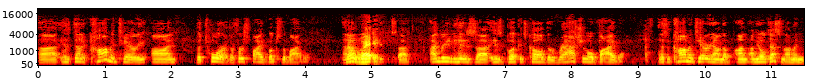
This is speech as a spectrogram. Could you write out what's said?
uh, has done a commentary on the Torah, the first five books of the Bible. And no way. Uh, I'm reading his uh, his book. It's called The Rational Bible, and it's a commentary on the on, on, the Old Testament. I'm in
